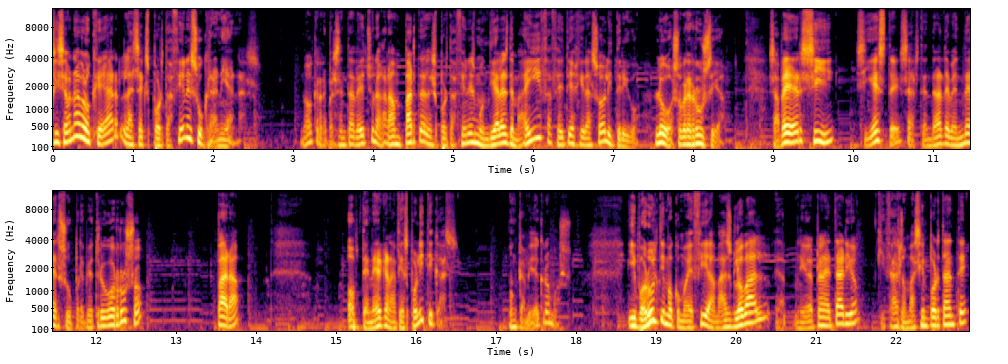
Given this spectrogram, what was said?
si se van a bloquear las exportaciones ucranianas que representa de hecho una gran parte de las exportaciones mundiales de maíz, aceite de girasol y trigo. Luego, sobre Rusia. Saber si, si éste se abstendrá de vender su propio trigo ruso para obtener ganancias políticas. Un cambio de cromos. Y por último, como decía, más global, a nivel planetario, quizás lo más importante,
